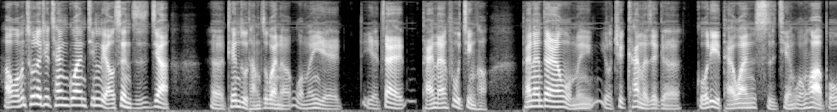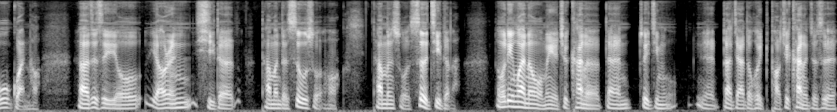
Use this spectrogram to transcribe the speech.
好，我们除了去参观金辽圣十字架呃天主堂之外呢，我们也也在台南附近哈。台南当然我们有去看了这个国立台湾史前文化博物馆哈，啊，这是由姚仁喜的他们的事务所哈，他们所设计的了。那么另外呢，我们也去看了，当然最近。呃，大家都会跑去看的，就是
